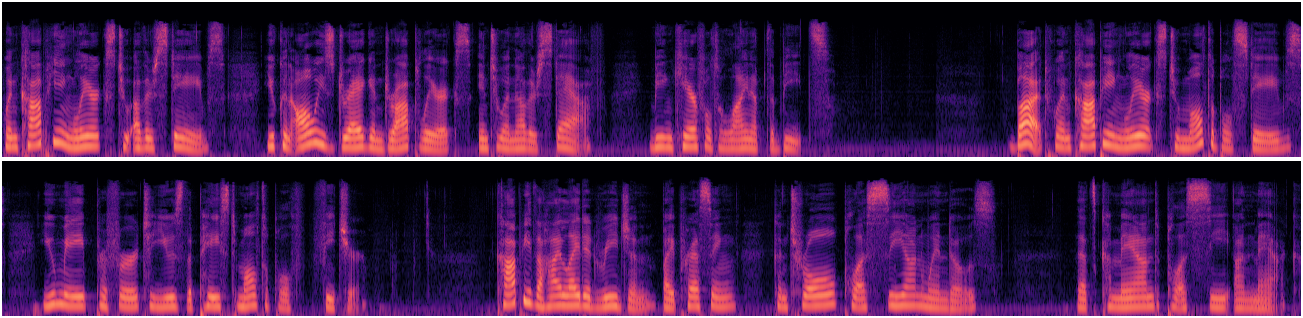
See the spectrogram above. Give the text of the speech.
When copying lyrics to other staves, you can always drag and drop lyrics into another staff, being careful to line up the beats. But when copying lyrics to multiple staves, you may prefer to use the Paste Multiple feature. Copy the highlighted region by pressing Ctrl plus C on Windows. That's Command plus C on Mac.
